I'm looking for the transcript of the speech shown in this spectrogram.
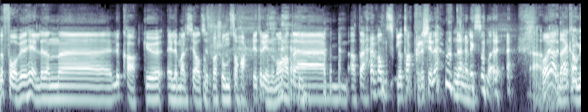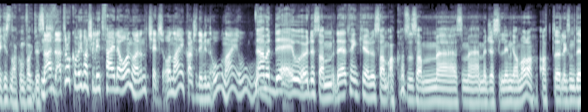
Nå får vi hele den uh, Lukaku- eller Martial-situasjonen så hardt i trynet nå at det er, at det er vanskelig å takle, jeg. Det er liksom der, oh, ja, det kan vi ikke snakke om, faktisk. Nei, der tråkka vi kanskje litt feil òg. Nå er det Chelsea. Å nei, kanskje de vinner. Å nei, oh. Nei, men Det er jo det samme Det tenker jeg er det samme, akkurat det samme med, som er med Jesse Lingard nå. da At eh, liksom det,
